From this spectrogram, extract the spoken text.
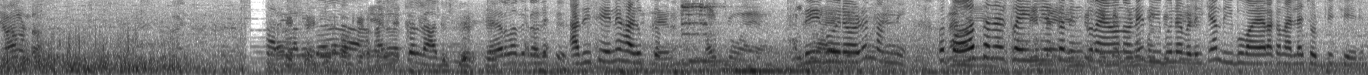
ഞാനുണ്ടോ കേരളത്തിന്റെ അതിശയം. അതിശയന് ഹൾക്ക് ദീപുവിനോട് നന്ദി. ഇപ്പൊ പേഴ്സണൽ ട്രെയിനിങ് ഒക്കെ നിങ്ങൾക്ക് വേണമെന്നുണ്ടെങ്കിൽ ദീപുവിനെ വിളിക്കാം. ദീപു വയറൊക്കെ നല്ല ചൊട്ടിച്ചേരും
